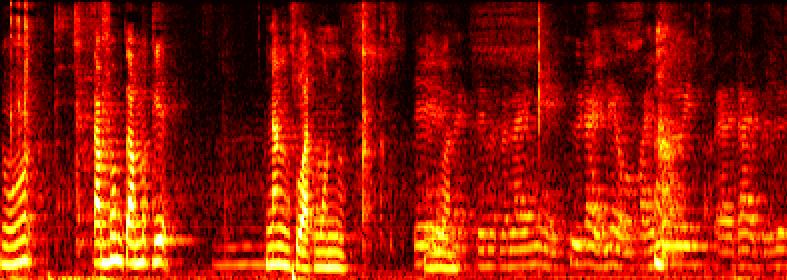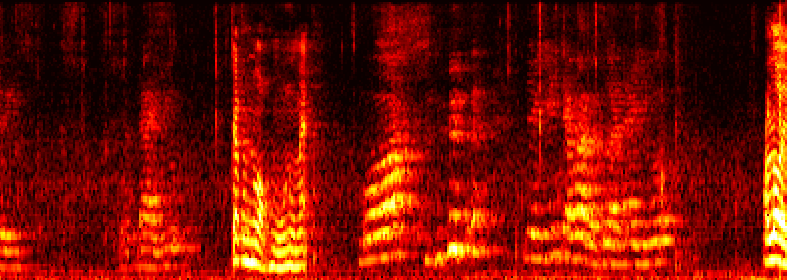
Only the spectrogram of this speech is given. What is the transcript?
หนูตำส้มตำเมื่อกี้นั่งสวดมนต์อยู่แต่ไม่ด่วนไม่แต่ไม่เป็นไรแม่คือได้แล้วก็ไปเลยไปได้ไปเลยกดได้อยุจะกระหนวกหูหนูไหมบอได้ยินแต่ว่ากับเพื่อนอายุอร่อย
